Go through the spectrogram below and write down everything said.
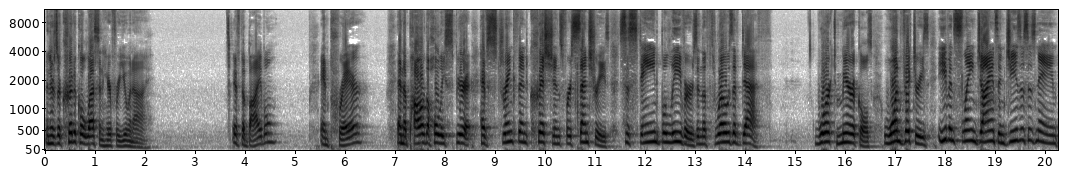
And there's a critical lesson here for you and I. If the Bible and prayer and the power of the Holy Spirit have strengthened Christians for centuries, sustained believers in the throes of death, worked miracles, won victories, even slain giants in Jesus' name,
